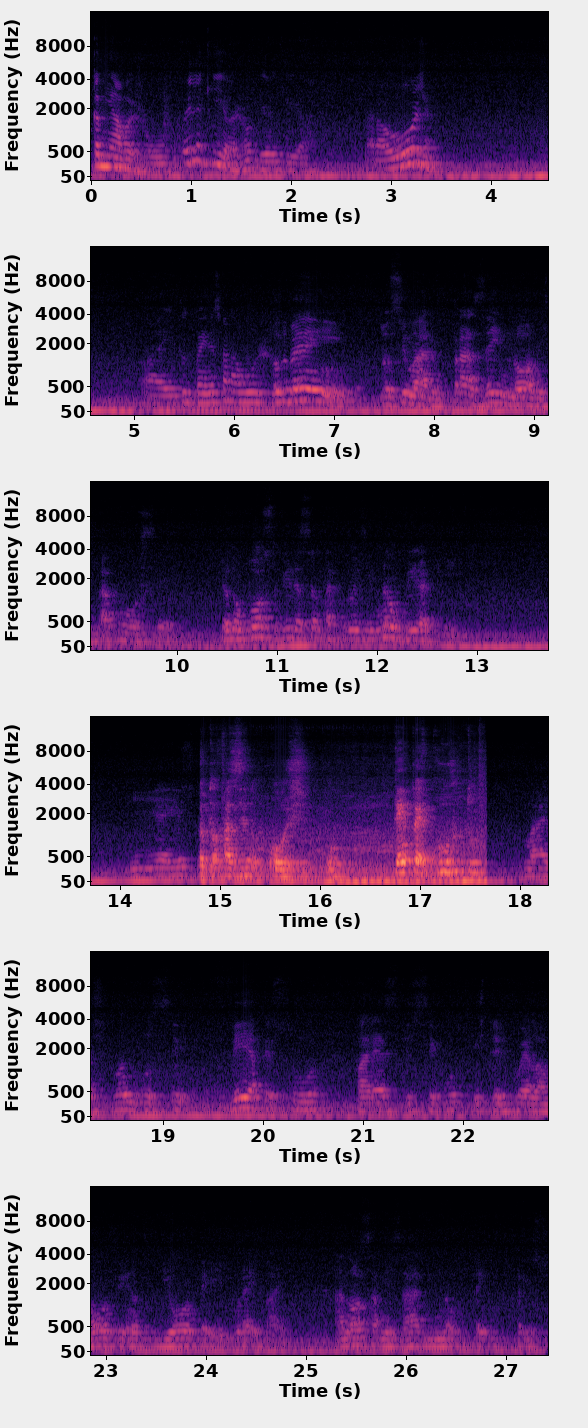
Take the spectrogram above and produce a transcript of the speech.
caminhava junto. Ele aqui, ó, junto dele aqui, ó. Araújo. Aí, tudo bem, né, Araújo? Tudo bem, Lucimário. Prazer enorme estar com você. Eu não posso vir a Santa Cruz e não vir aqui. E é isso que eu estou fazendo hoje. O tempo é curto, mas quando você vê a pessoa, parece que você esteve com ela ontem, antes de ontem e por aí vai. A nossa amizade não tem preço.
